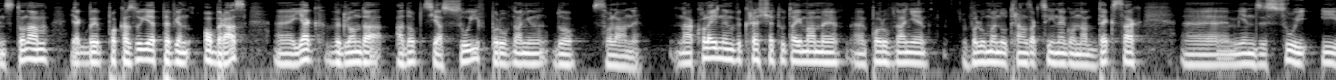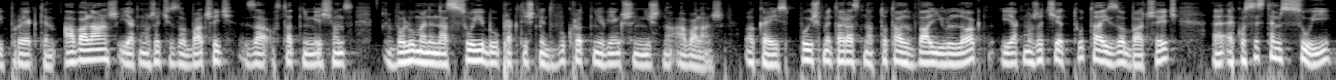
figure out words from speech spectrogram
Więc to nam jakby pokazuje pewien obraz, e, jak wygląda adopcja SUI w porównaniu do Solany. Na kolejnym wykresie tutaj mamy e, porównanie wolumenu transakcyjnego na DEXach e, między SUI i projektem Avalanche. I jak możecie zobaczyć, za ostatni miesiąc wolumen na SUI był praktycznie dwukrotnie większy niż na Avalanche. Ok, spójrzmy teraz na Total Value Locked. Jak możecie tutaj zobaczyć, e, ekosystem SUI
